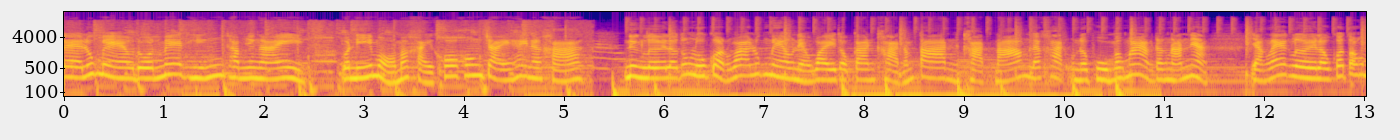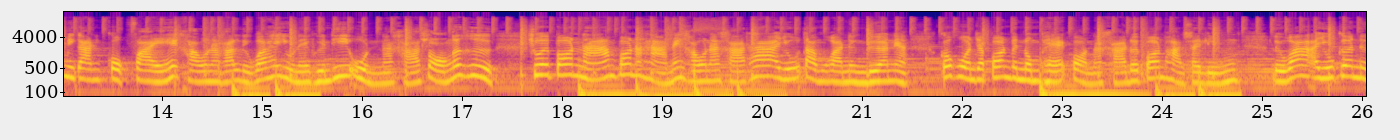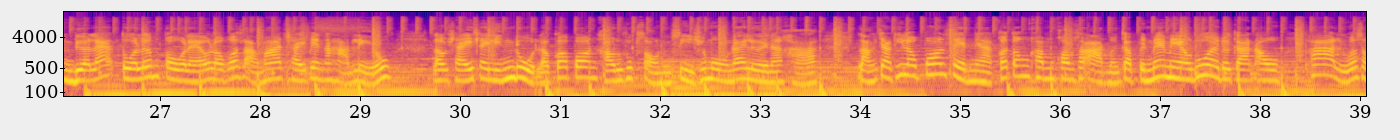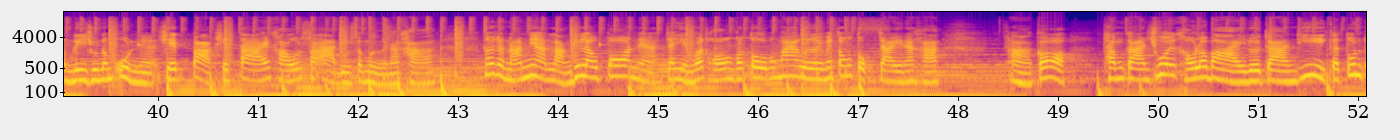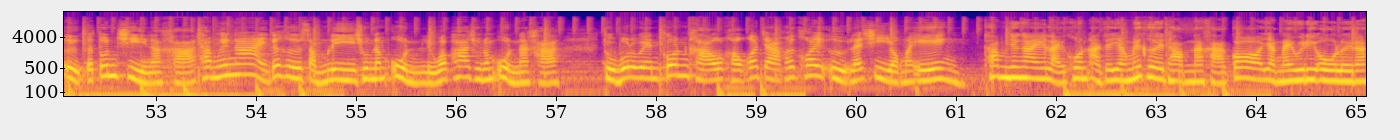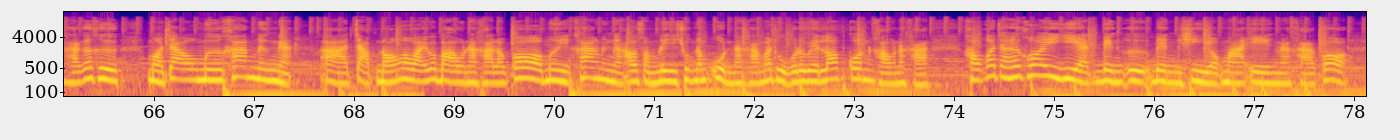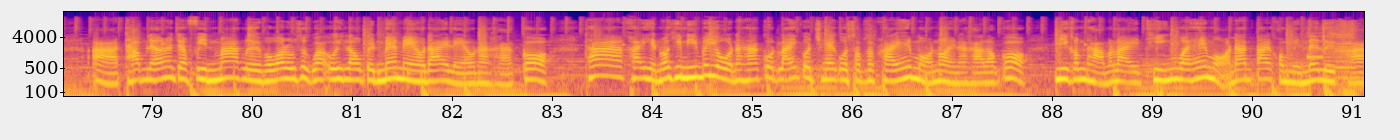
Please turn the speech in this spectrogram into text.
แลลูกแมวโดนแม่ทิ้งทำยังไง วันนี้หมอมาไขข้อข้องใจให้นะคะหนึ่งเลยเราต้องรู้ก่อนว่าลูกแมวเนี่ยไวต่อการขาดน้ำตาล ขาดน้ำและขาดอุณหภูมิมากๆ ดังนั้นเนี่ยอย่างแรกเลยเราก็ต้องมีการกกไฟให้เขานะคะ หรือว่าให้อยู่ในพื้นที่อุ่นนะคะสองก็คือช่วยป้อนน้ำป้อนอาหารให้เขานะคะ ถ้าอายุต่ำกว่า 1 เดือนเนี่ยก็ควรจะป้อนเป็นนมแพะก่อนนะคะ โดยป้อนผ่านไซลิง์ หรือว่าอายุเกิน 1 เดือนและตัวเริ่มโตแล้ว เราก็สามารถใช้เป็นอาหารเหลว เราใช้ไซลิงดูด แล้วก็ป้อนเขาทุกๆ 2-4 ชั่วโมงได้เลยนะคะ หลังจากที่เราป้อนเสร็จเนี่ยก็ต้องทำความสะอาดเหมือนกับเป็นแม่แมวด้วย โดยการเอาผ้าหรือว่าสำลีชุบน้ำอุ่นเนี่ยเช็ดปากเช็ดตาให้เขาสะอาดอยู่เสมอนะคะนอกจากนั้นเนี่ยหลังที่เราป้อนเนี่ยจะเห็นว่าท้องเขาโตมากๆเลย ไม่ต้องตกใจนะคะ อ่าก็ ทำการช่วยเขาระบาย โดยการที่กระตุ้นอึกระตุ้นฉี่นะคะทำง่ายๆ ก็คือสำลีชุบน้ำอุ่น หรือว่าผ้าชุบน้ำอุ่นนะคะ ถูบริเวณก้นเขาเขาก็จะค่อยๆ อึและฉี่ออกมาเองทำยังไงหลายคนอาจจะยังไม่เคยทำนะคะ ก็อย่างในวิดีโอเลยนะคะ ก็คือหมอจะเอามือข้างหนึงเนี่ยจับน้องเอาไว้เบาๆนะคะ แล้วก็มืออีกข้างหนึ่งเนี่ยเอาสำลีชุบน้ำอุ่นนะคะ มาถูบริเวณรอบก้นเขานะคะ เขาก็จะค่อยๆเหยียดเบ่งอึเบ่งฉี่ออกมาเองนะคะ ก็ อ่าทำแล้วน่าจะฟินมากเลย เพราะว่ารู้สึกว่าอุ้ยเราเป็นแม่แมวได้แล้วนะคะ ก็ถ้าใครเห็นว่าคลิปนี้ประโยชน์นะคะ กดไลค์กดแชร์กด subscribe ให้หมอหน่อยนะคะ แล้วก็มีคำถามอะไรทิ้งไว้ให้หมอด้านใต้คอมเมนต์ได้เลยค่ะ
